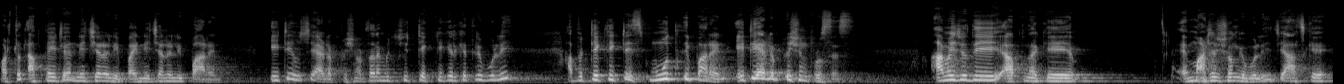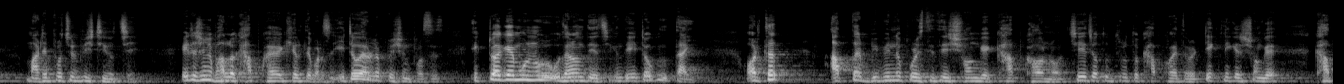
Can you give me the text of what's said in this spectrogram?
অর্থাৎ আপনি এটা ন্যাচারালি বাই ন্যাচারালি পারেন। এটাই হচ্ছে অ্যাডাপ্টেশন অর্থাৎ আমি টেকনিকের ক্ষেত্রে বলি আপনি টেকনিকটা স্মুথলি পারেন, এটাই অ্যাডাপ্টেশন প্রসেস আমি যদি আপনাকে মাঠের সঙ্গে বলি যে আজকে মাঠে প্রচুর বৃষ্টি হচ্ছে, এটার সঙ্গে ভালো খাপ খায় খেলতে পারছেন, এটাও অ্যাডাপ্টেশন প্রসেস একটু আগে অন্য উদাহরণ দিয়েছি, কিন্তু এটাও কিন্তু তাই। অর্থাৎ আপনার বিভিন্ন পরিস্থিতির সঙ্গে খাপ খাওয়ানো, যে যত দ্রুত খাপ খাওয়াতে পারে টেকনিকের সঙ্গে খাপ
